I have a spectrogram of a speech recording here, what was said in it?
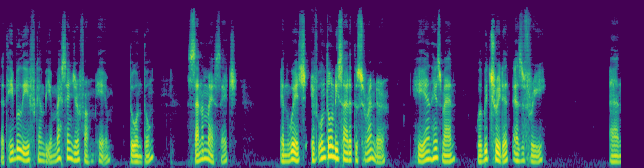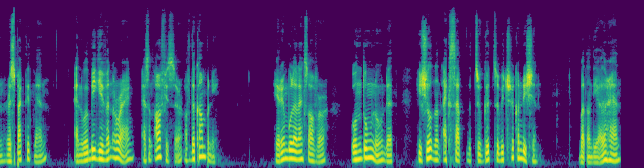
that he believed can be a messenger from him to Untung, sent a message in which if Untung decided to surrender, he and his men will be treated as a free and respected man and will be given a rank as an officer of the company. Hearing Buleleng's offer, Untung knew that he should not accept the too good to be true condition. But on the other hand,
